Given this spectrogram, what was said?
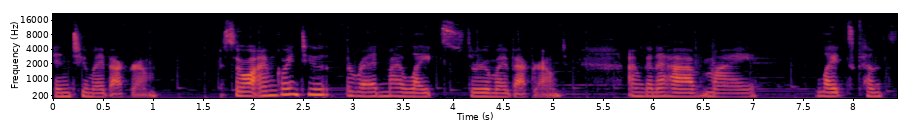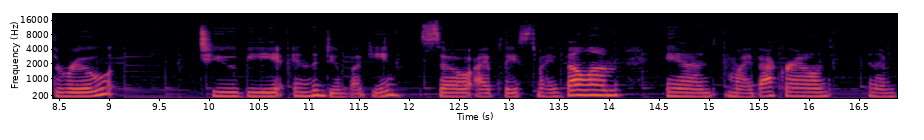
into my background. So I'm going to thread my lights through my background. I'm going to have my lights come through to be in the Doom Buggy. So I placed my vellum and my background and I'm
